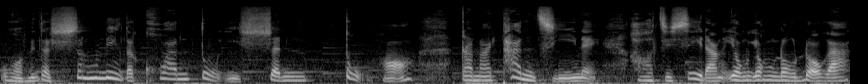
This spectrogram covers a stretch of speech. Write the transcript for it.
我们的生命的宽度与深度。度哈，干那赚钱呢？好，一世人庸庸碌碌啊，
